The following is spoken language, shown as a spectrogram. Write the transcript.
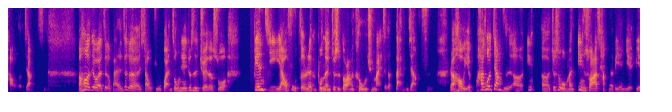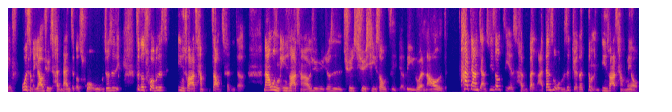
好了这样子。然后就这个，反正这个小主管中间就是觉得说，编辑也要负责任，不能就是都让客户去买这个单这样子。然后也他说这样子，呃印呃就是我们印刷厂那边也也为什么要去承担这个错误？就是这个错不是印刷厂造成的，那为什么印刷厂要去就是去去吸收自己的利润？然后。他这样讲吸收自己的成本啦，但是我们是觉得根本印刷厂没有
